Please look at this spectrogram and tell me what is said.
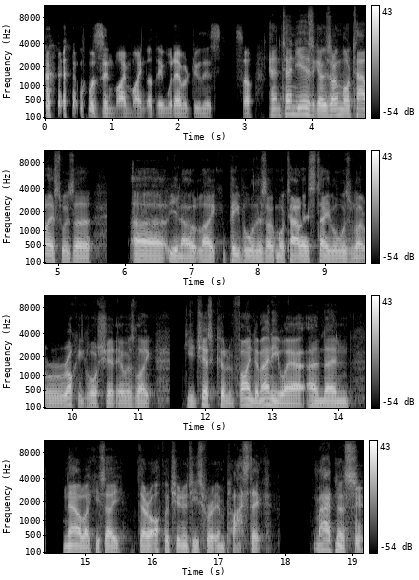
was in my mind that they would ever do this. So And 10 years ago, Zone Mortalis was a, uh, you know, like people with a Zone Mortalis table was like rocking horse shit. It was like you just couldn't find them anywhere. And then now, like you say, there are opportunities for it in plastic. Madness. Yeah.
